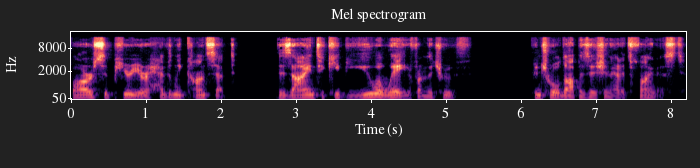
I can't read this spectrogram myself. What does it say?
far superior heavenly concept designed to keep you away from the truth. Controlled opposition at its finest.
